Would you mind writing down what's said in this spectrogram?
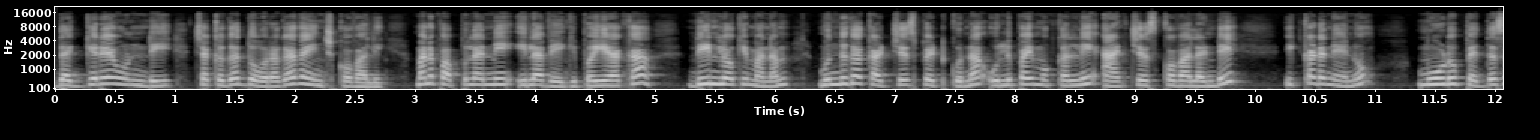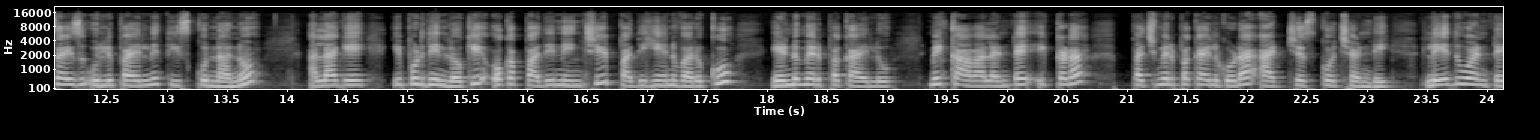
దగ్గరే ఉండి చక్కగా దూరగా వేయించుకోవాలి. మన పప్పులన్నీ ఇలా వేగిపోయాక దీనిలోకి మనం ముందుగా కట్ చేసి పెట్టుకున్న ఉల్లిపాయ ముక్కల్ని యాడ్ చేసుకోవాలండి. ఇక్కడ నేను మూడు పెద్ద సైజు ఉల్లిపాయల్ని తీసుకున్నాను. అలాగే ఇప్పుడు దీనిలోకి ఒక పది నుంచి పదిహేను వరకు ఎండుమిరపకాయలు. మీకు కావాలంటే ఇక్కడ పచ్చిమిరపకాయలు కూడా యాడ్ చేసుకోవచ్చండి. లేదు అంటే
